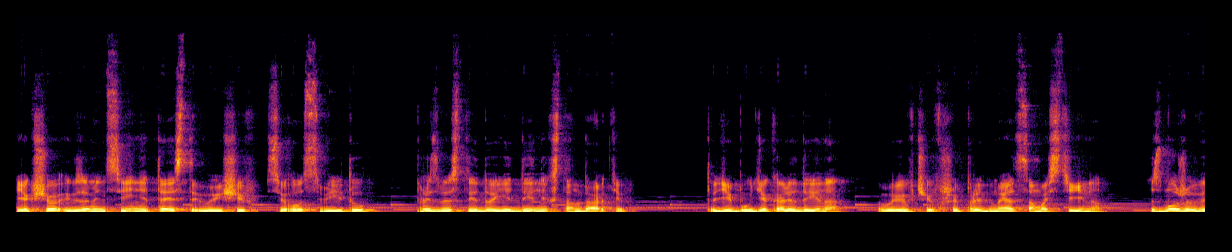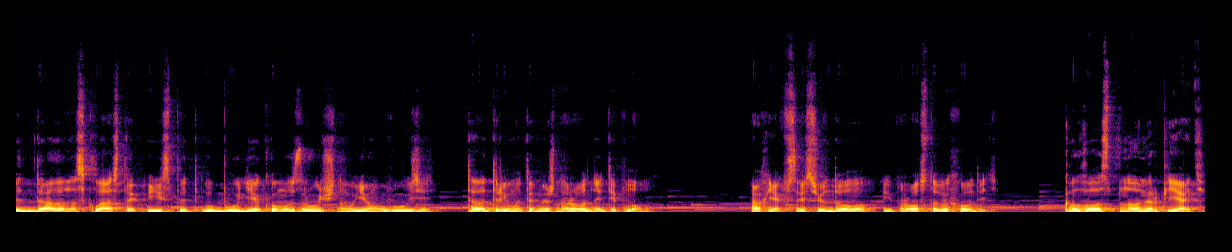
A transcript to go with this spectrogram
Якщо екзаменційні тести вишів всього світу призвести до єдиних стандартів, тоді будь-яка людина, вивчивши предмет самостійно, зможе віддалено скласти іспит у будь-якому зручному йому вузі та отримати міжнародний диплом. Ах, як все чудово і просто виходить. Колгосп номер 5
